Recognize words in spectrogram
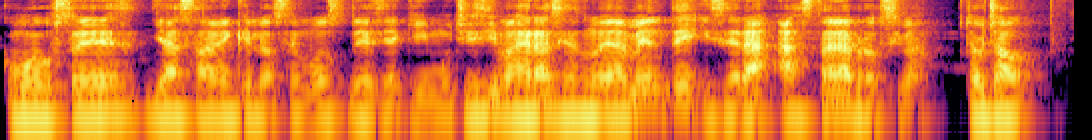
como ustedes ya saben que lo hacemos desde aquí. Muchísimas gracias nuevamente y será hasta la próxima. Chau, chau.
